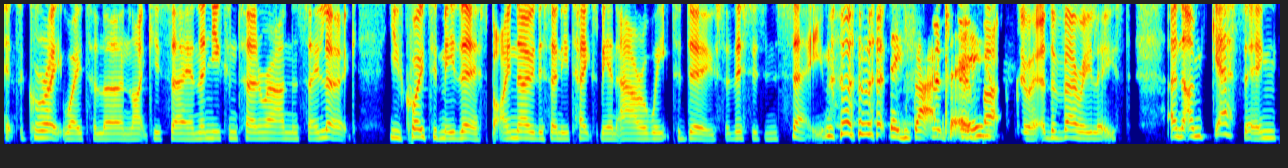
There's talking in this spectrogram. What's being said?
It's a great way to learn, like you say. And then you can turn around and say, look, you've quoted me this, but I know this only takes me an hour a week to do. So this is insane. let's, exactly. Let's go back to it at the very least. And I'm guessing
